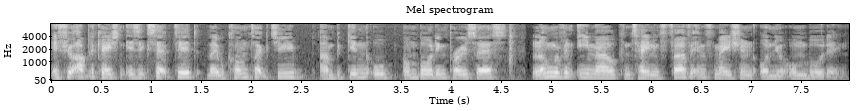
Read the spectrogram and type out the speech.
If your application is accepted, they will contact you and begin the onboarding process, along with an email containing further information on your onboarding.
